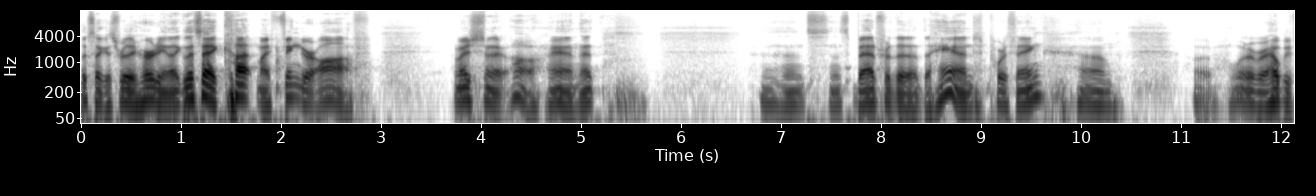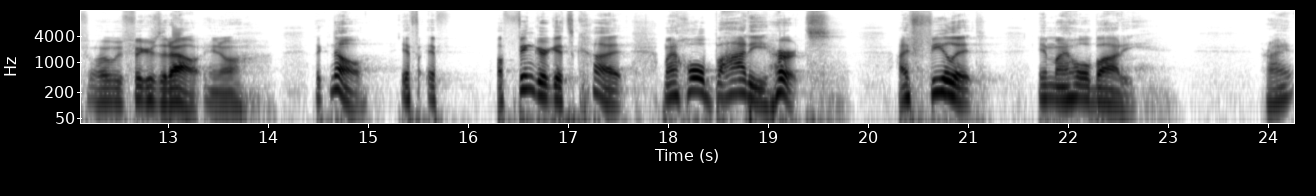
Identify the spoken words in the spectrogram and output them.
looks like it's really hurting. Like, let's say I cut my finger off. Am I just like, oh man, that that's that's bad for the the hand, poor thing. Um, uh, whatever. I hope he, I hope he figures it out. You know, like no, if if a finger gets cut, my whole body hurts. I feel it in my whole body. Right?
